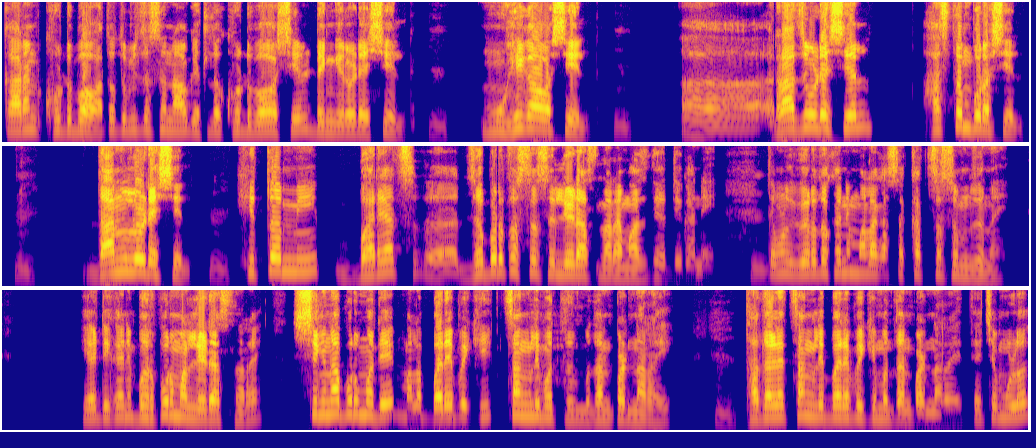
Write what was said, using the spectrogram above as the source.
कारण खुटबाव आता तुम्ही जसं नाव घेतलं खुटबाव असेल डेंगेरोड असेल. मोहीगाव असेल. अं, राजोड असेल हस्तंपूर असेल. दानलोड असेल. हिथं मी बऱ्याच अं, जबरदस्त असं लीड असणार आहे माझं त्या ठिकाणी. त्यामुळे विरोधकांनी मला कसा कच्चा समजू नये या ठिकाणी भरपूर मला लीड असणार आहे शिंगणापूरमध्ये मला बऱ्यापैकी चांगले मत मतदान पडणार आहे. थादाळ्यात चांगले बऱ्यापैकी मतदान पडणार आहे. त्याच्यामुळं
